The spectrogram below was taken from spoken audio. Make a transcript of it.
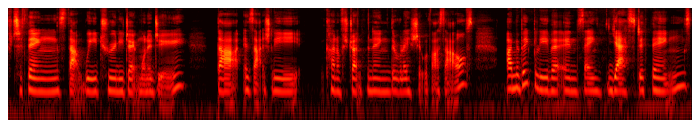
to things that we truly don't want to do, that is actually kind of strengthening the relationship with ourselves. I'm a big believer in saying yes to things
